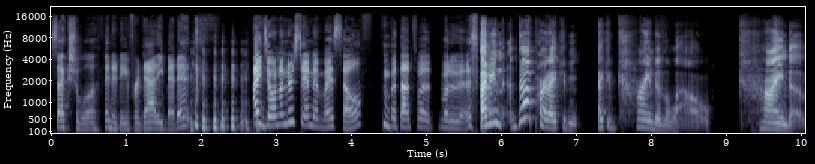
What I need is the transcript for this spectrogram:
sexual affinity for Daddy Bennet. I don't understand it myself, but that's what what it is. I mean, that part I can I could kind of allow kind of.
